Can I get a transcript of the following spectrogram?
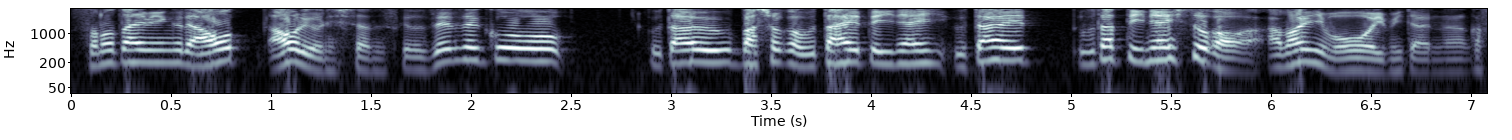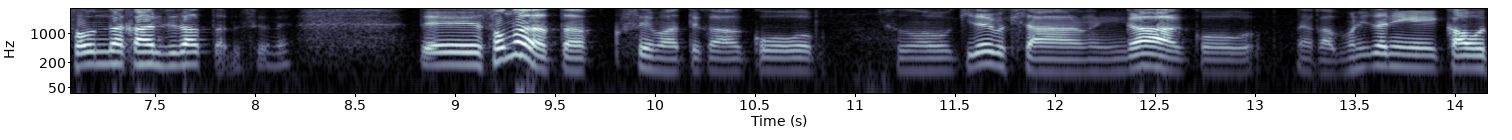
そのタイミングで煽煽るようにしたんですけど、全然こう、歌う場所が歌えていない、歌え、歌っていない人があまりにも多いみたいな、なんかそんな感じだったんですよね。で、そんなだったせいもあってか、こう、その、木田吹さんが、こう、なんかモニターに顔映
